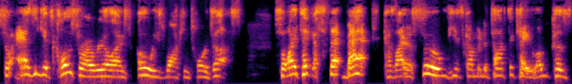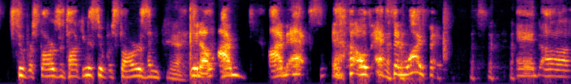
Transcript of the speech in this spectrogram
So as he gets closer, I realize, oh, he's walking towards us. So I take a step back because I assume he's coming to talk to Caleb because superstars are talking to superstars, and Yeah. you know I'm I'm X of X and Y fame. and uh,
